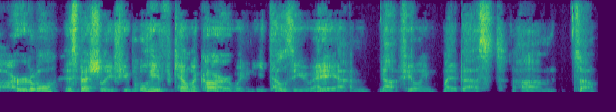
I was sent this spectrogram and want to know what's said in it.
hurdle, especially if you believe Cale Makar when he tells you, "Hey, I'm not feeling my best." Um, so,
